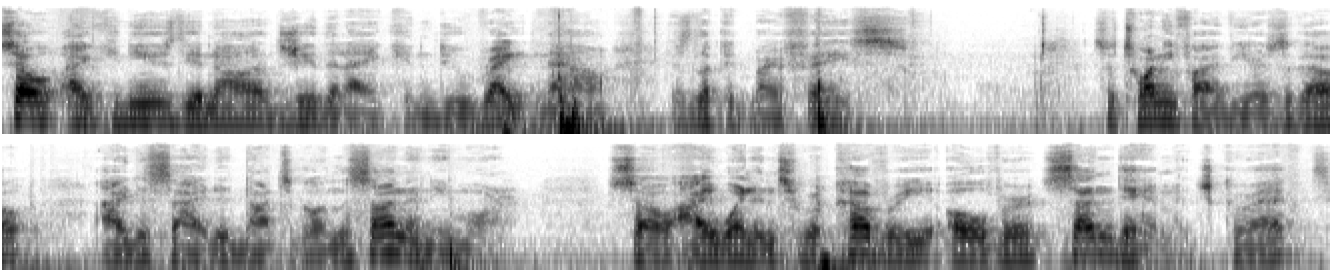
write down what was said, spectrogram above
So I can use the analogy that I can do right now is look at my face. So 25 years ago, I decided not to go in the sun anymore. So I went into recovery over sun damage, correct?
